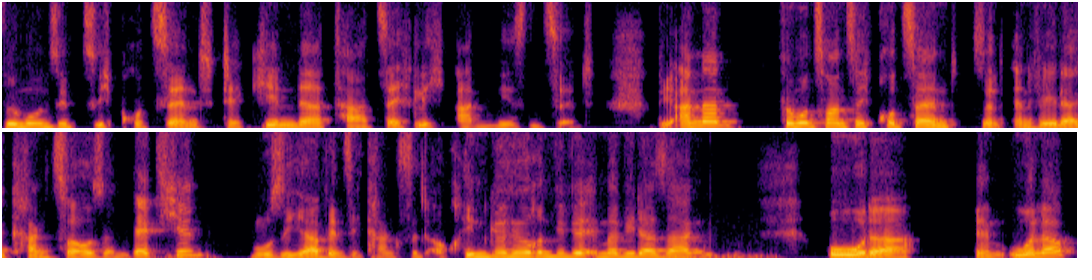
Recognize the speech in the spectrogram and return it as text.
75 Prozent der Kinder tatsächlich anwesend sind. Die anderen 25 Prozent sind entweder krank zu Hause im Bettchen, wo sie ja, wenn sie krank sind, auch hingehören, wie wir immer wieder sagen, oder im Urlaub.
